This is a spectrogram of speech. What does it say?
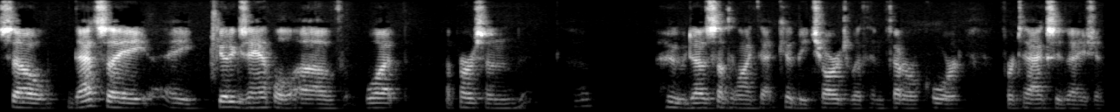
So that's a a good example of what a person who does something like that could be charged with in federal court for tax evasion.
